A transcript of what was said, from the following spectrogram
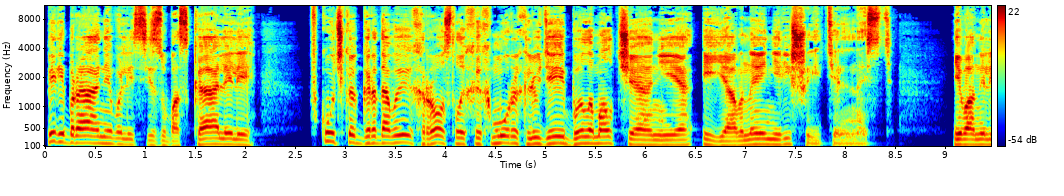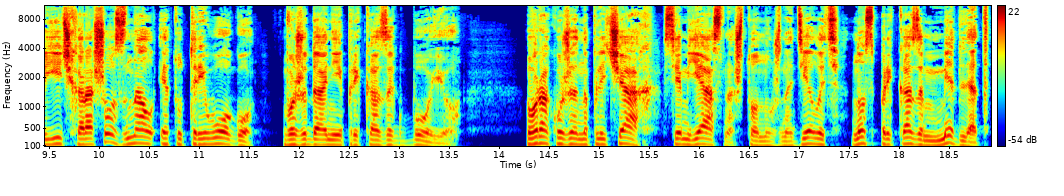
перебранивались и зубоскалили. В кучках городовых, рослых и хмурых людей было молчание и явная нерешительность. Иван Ильич хорошо знал эту тревогу в ожидании приказа к бою. Враг уже на плечах, всем ясно, что нужно делать, но с приказом медлят,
